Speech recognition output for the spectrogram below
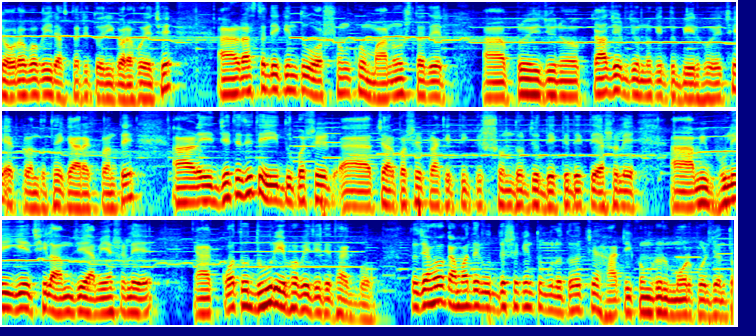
চওড়াভাবেই রাস্তাটি তৈরি করা হয়েছে। আর রাস্তা দিয়ে কিন্তু অসংখ্য মানুষ তাদের প্রয়োজনীয় কাজের জন্য কিন্তু বের হয়েছে এক প্রান্ত থেকে আরেক প্রান্তে। আর এই যেতে যেতে এই দুপাশের চারপাশের প্রাকৃতিক সৌন্দর্য দেখতে দেখতে আসলে আমি ভুলেই গিয়েছিলাম যে আমি আসলে কত দূর এভাবে যেতে থাকব। তো যাই হোক, আমাদের উদ্দেশ্য কিন্তু মূলত হচ্ছে হাটি কুমরুল মোড় পর্যন্ত।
